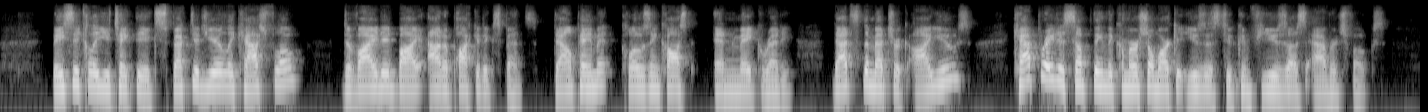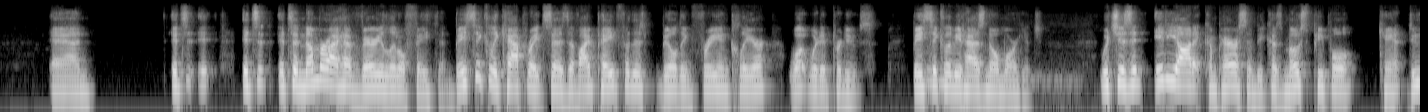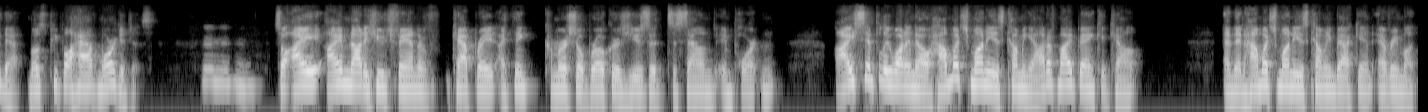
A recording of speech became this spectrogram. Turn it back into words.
Basically, you take the expected yearly cash flow divided by out of pocket expense, down payment, closing cost, and make ready. That's the metric I use. Cap rate is something the commercial market uses to confuse us average folks. And it's it, it's a, it's a number I have very little faith in. Basically, cap rate says if I paid for this building free and clear, what would it produce? Basically, mm-hmm. it has no mortgage, which is an idiotic comparison because most people can't do that. Most people have mortgages. Mm-hmm. So I I am not a huge fan of cap rate. I think commercial brokers use it to sound important. I simply want to know how much money is coming out of my bank account and then how much money is coming back in every month.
